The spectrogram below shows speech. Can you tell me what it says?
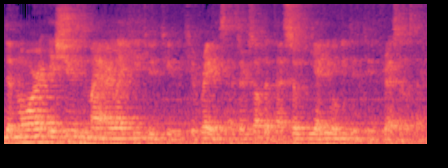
The more issues might are likely to, to, to raise as a result of that. So the idea will be to, to address those things.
